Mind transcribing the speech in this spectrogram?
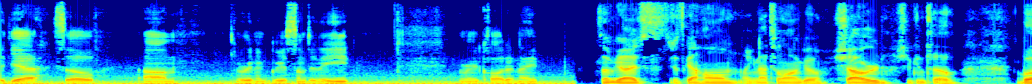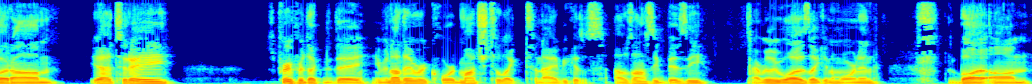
But yeah, so um, we're gonna get something to eat. We're gonna call it a night. What's up, guys? Just got home like not too long ago. Showered, as you can tell. But um, yeah, today it's pretty productive day. Even though I didn't record much till like tonight because I was honestly busy. I really was like in the morning. But um,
